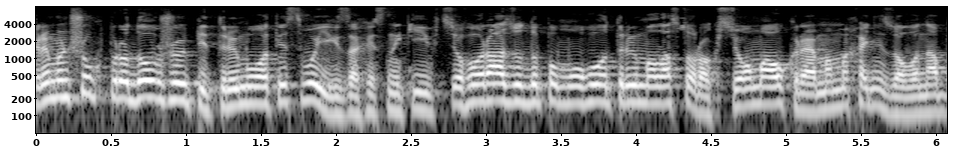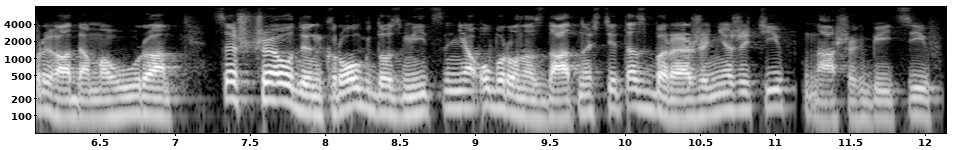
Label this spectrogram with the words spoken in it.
Кременчук продовжує підтримувати своїх захисників. Цього разу допомогу отримала 47-ма окрема механізована бригада Магура. Це ще один крок до зміцнення обороноздатності та збереження життів наших бійців.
